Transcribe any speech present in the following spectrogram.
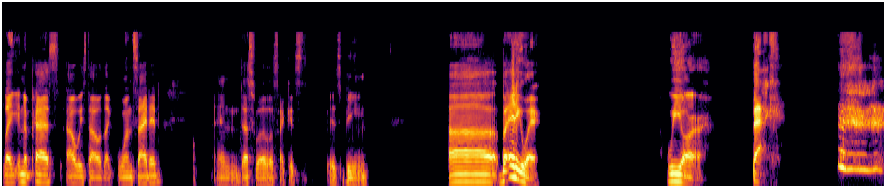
like in the past. I always thought it was like one sided, and that's what it looks like it's it's being. Uh, but anyway, we are back to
